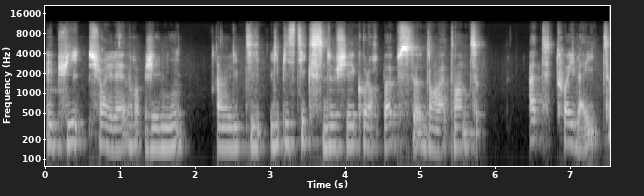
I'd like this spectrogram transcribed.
Et puis sur les lèvres, j'ai mis un Lipistix de chez Colourpops dans la teinte At Twilight.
